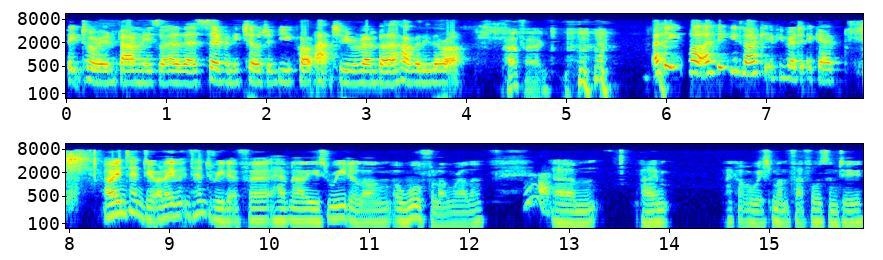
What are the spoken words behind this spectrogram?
Victorian families where there's so many children you can't actually remember how many there are. Perfect. I think well, I think you'd like it if you read it again. I intend to. I intend to read it for HeavenAli's read along, or Woolfalong rather. Yeah. Um, I'm, I can't remember which month that falls into.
